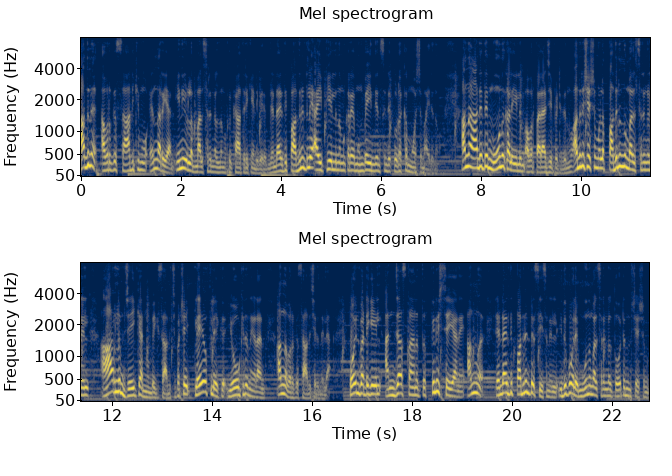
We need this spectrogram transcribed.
അതിന് അവർക്ക് സാധിക്കുമോ എന്നറിയാൻ ഇനിയുള്ള മത്സരങ്ങൾ നമുക്ക് കാത്തിരിക്കേണ്ടി വരും. രണ്ടായിരത്തി പതിനെട്ടിലെ ഐ പി എല്ലിൽ നമുക്കറിയാം മുംബൈ ഇന്ത്യൻസിന്റെ തുടക്കം മോശമായിരുന്നു. അന്ന് ആദ്യത്തെ മൂന്ന് കളിയിലും അവർ പരാജയപ്പെട്ടിരുന്നു. അതിനുശേഷമുള്ള പതിനൊന്ന് മത്സരങ്ങളിൽ ആറിലും ജയിക്കാൻ മുംബൈക്ക് സാധിച്ചു. പക്ഷേ പ്ലേ ഓഫിലേക്ക് യോഗ്യത നേടാൻ അന്ന് അവർക്ക് സാധിച്ചിരുന്നില്ല. പോയിന്റ് പട്ടികയിൽ അഞ്ചാം സ്ഥാനത്ത് ഫിനിഷ് ചെയ്യാനേ അന്ന് രണ്ടായിരത്തി പതിനെട്ട് സീസണിൽ ഇതുപോലെ മൂന്ന് മത്സരങ്ങൾ തോറ്റതിനു ശേഷം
